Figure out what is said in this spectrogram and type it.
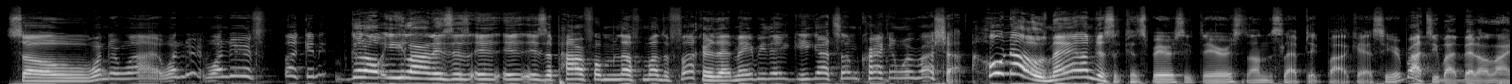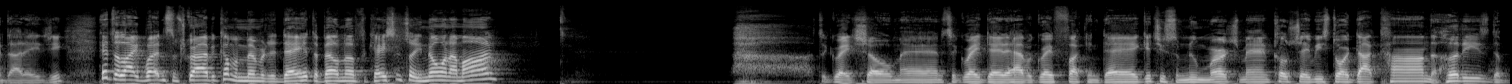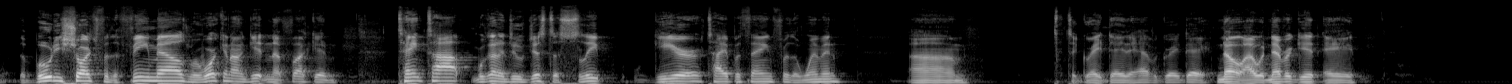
So wonder why? Wonder wonder if fucking good old Elon is is is, is a powerful enough motherfucker that maybe they he got some cracking with Russia. Who knows, man? I'm just a conspiracy theorist on the Slapdick Podcast here, brought to you by BetOnline.ag. Hit the like button, subscribe, become a member today. Hit the bell notification so you know when I'm on. It's a great show, man. It's a great day to have a great fucking day. Get you some new merch, man. CoachJBStore.com, the hoodies, the, the booty shorts for the females. We're working on getting a fucking tank top. We're going to do just a sleep gear type of thing for the women. Um, it's a great day to have a great day. No, I would never get a.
